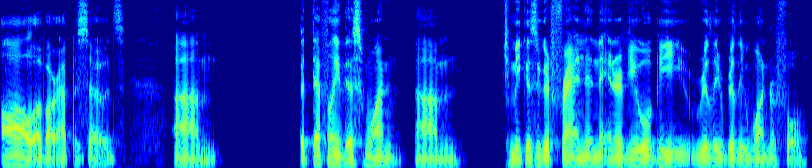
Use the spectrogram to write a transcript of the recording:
all of our episodes, um, but definitely this one. Um, Tamika's a good friend, and the interview will be really, really wonderful.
